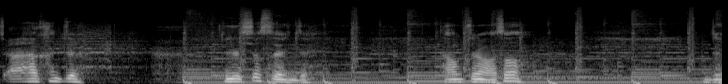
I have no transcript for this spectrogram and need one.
쫙한줄 비닐 씌웠어요 이제. 다음 주에 와서 이제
